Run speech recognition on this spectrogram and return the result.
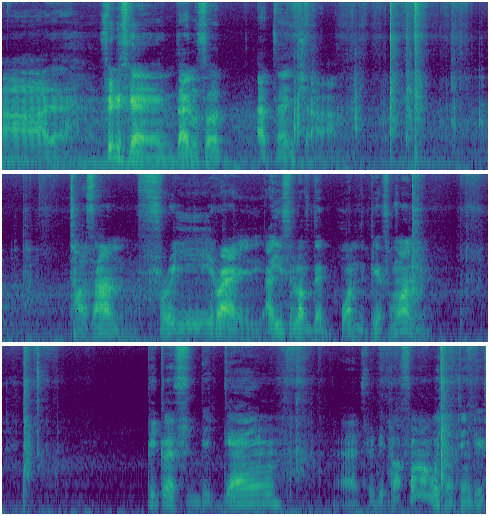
Uh, Phoenix game, Dinosaur Adventure. Tarzan, free ride. I used to love the one in the PS1. Piglet's Big Game, uh, 3D platformer, which I think is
